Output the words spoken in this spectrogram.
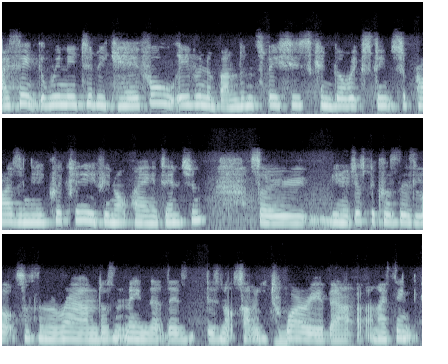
I think we need to be careful. Even abundant species can go extinct surprisingly quickly if you're not paying attention. So, you know, just because there's lots of them around doesn't mean that there's there's not something to hmm. worry about. And I think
